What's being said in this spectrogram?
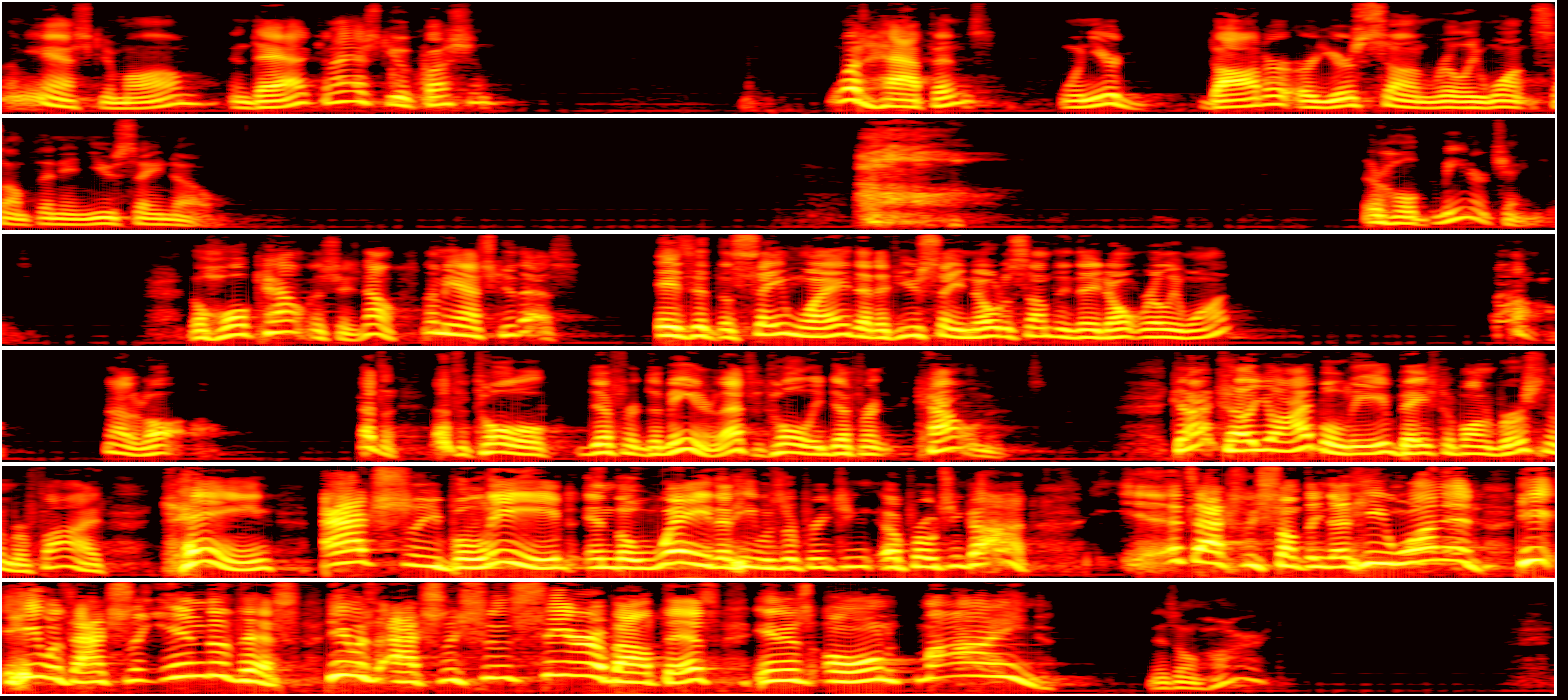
Let me ask you, mom and dad, can I ask you a question? What happens when your daughter or your son really wants something and you say no? Their whole demeanor changes. The whole countenance changes. Now, let me ask you this is it the same way that if you say no to something they don't really want? No, not at all. That's a, that's a total different demeanor. That's a totally different countenance. Can I tell you, I believe, based upon verse number five, Cain actually believed in the way that he was approaching, God. It's actually something that he wanted. He, he was actually into this. He was actually sincere about this in his own mind, in his own heart.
